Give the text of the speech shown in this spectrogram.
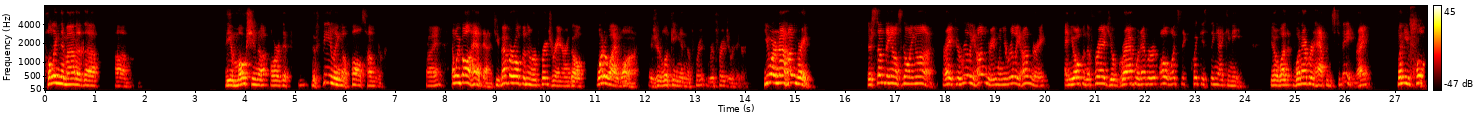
pulling them out of the um, the emotion or the, the feeling of false hunger, right? And we've all had that. If you've ever opened the refrigerator and go, what do I want? As you're looking in the fr- refrigerator, you are not hungry. There's something else going on, right? If you're really hungry, when you're really hungry, and you open the fridge, you'll grab whatever. Oh, what's the quickest thing I can eat? you know, what, whatever it happens to be, right? But you pull,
